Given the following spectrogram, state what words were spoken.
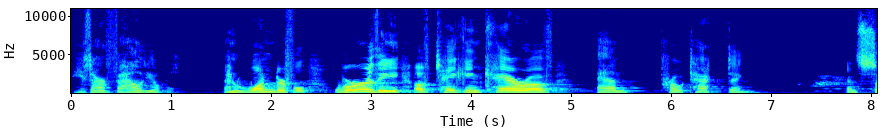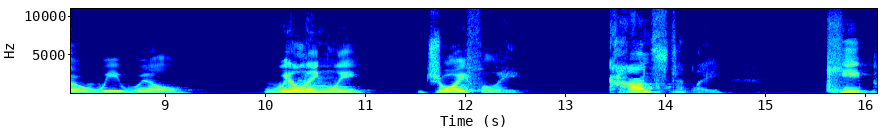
these are valuable and wonderful, worthy of taking care of and protecting. And so we will willingly, joyfully, constantly keep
